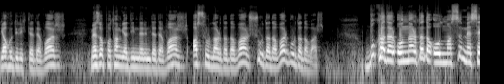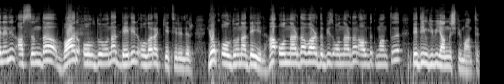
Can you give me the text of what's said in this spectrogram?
Yahudilikte de var, Mezopotamya dinlerinde de var, Asurlarda da var, şurada da var, burada da var. Bu kadar onlarda da olması meselenin aslında var olduğuna delil olarak getirilir. Yok olduğuna değil. Ha onlarda vardı biz onlardan aldık mantığı dediğim gibi yanlış bir mantık.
